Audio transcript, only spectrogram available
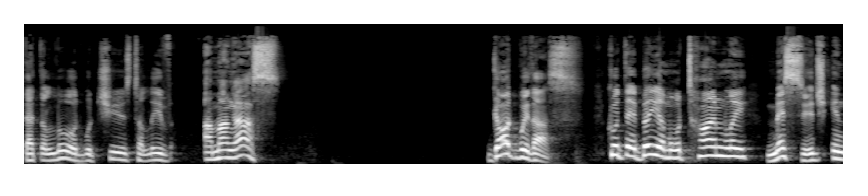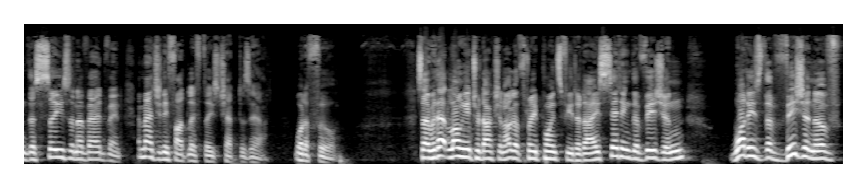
that the Lord would choose to live among us. God with us. Could there be a more timely message in the season of Advent? Imagine if I'd left these chapters out. What a fool. So, with that long introduction, I've got three points for you today. Setting the vision. What is the vision of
